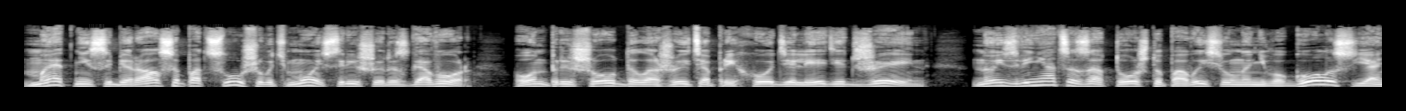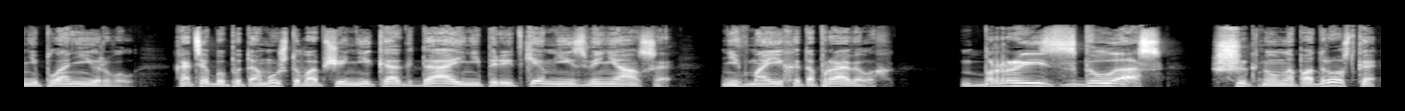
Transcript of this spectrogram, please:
Мэт не собирался подслушивать мой с Ришей разговор. Он пришел доложить о приходе леди Джейн, но извиняться за то, что повысил на него голос, я не планировал. Хотя бы потому, что вообще никогда и ни перед кем не извинялся. Не в моих это правилах. «Брысь с глаз!» — шикнул на подростка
